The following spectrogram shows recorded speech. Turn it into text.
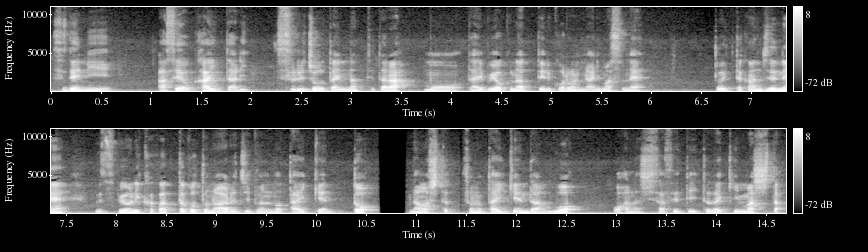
すでに汗をかいたりする状態になってたらもうだいぶ良くなっている頃になりますね。といった感じでねうつ病にかかったことのある自分の体験と治したその体験談をお話しさせていただきました。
